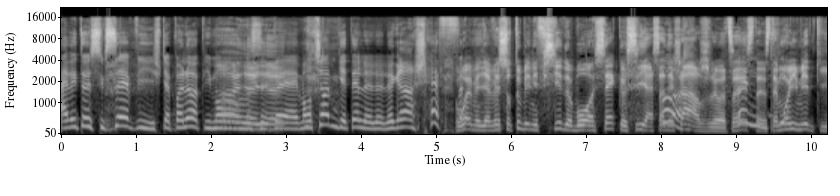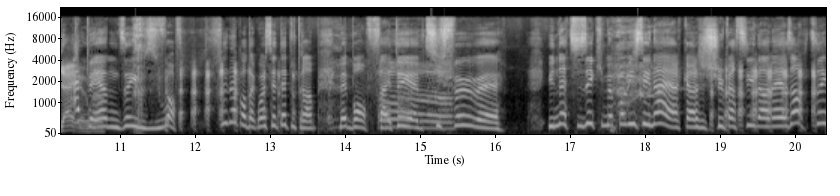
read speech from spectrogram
été un succès, puis j'étais pas là, puis mon, Aïe, aïe, c'était mon chum qui était le, le- le grand chef. Ouais, mais il avait surtout bénéficié de bois sec aussi à sa Oh. décharge, là, tu sais. C'était- moins humide qu'hier. À peine, tu sais, Ouf, c'est n'importe quoi, c'était tout trempe. Mais bon, ça a été un petit Oh. feu, euh, une attisée qui m'a pas mis ses nerfs quand je suis partie dans la maison, tu sais.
